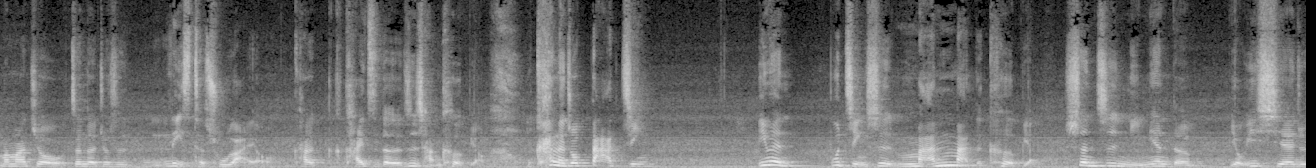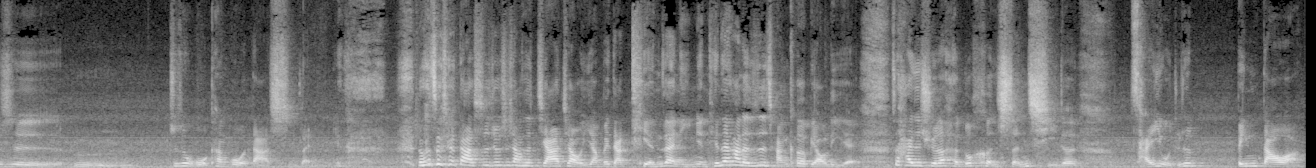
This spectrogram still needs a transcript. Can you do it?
妈妈就真的就是 list 出来哦，看孩子的日常课表，我看了之后大惊，因为不仅是满满的课表，甚至里面的有一些就是，嗯，就是我看过大师在里面。然后这些大师就是像是家教一样被大家填在里面，填在他的日常课表里。哎，这孩子学了很多很神奇的才艺，我觉得冰刀啊，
